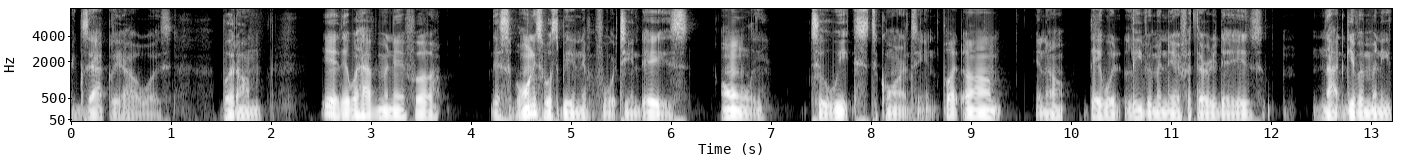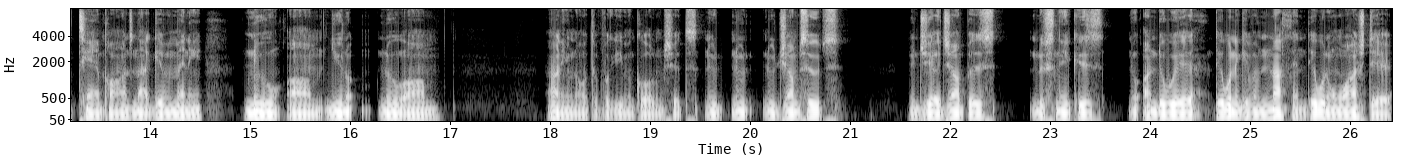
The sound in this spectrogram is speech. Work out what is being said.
Exactly how it was. But um, yeah, they would have them in there for. They're only supposed to be in there for 14 days, only two weeks to quarantine. But um, you know, they would leave him in there for 30 days, not give him any tampons, not give him any new um, know, new um, I don't even know what the fuck you even call them shits. New new new jumpsuits, new jail jumpers, new sneakers, new underwear. They wouldn't give him nothing. They wouldn't wash their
